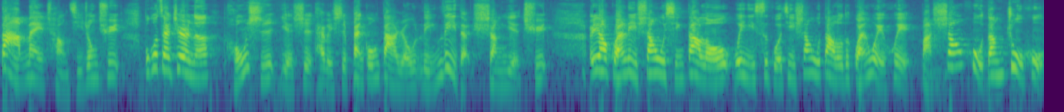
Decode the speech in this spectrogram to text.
大卖场集中区，不过在这儿呢，同时也是台北市办公大楼林立的商业区。而要管理商务型大楼，威尼斯国际商务大楼的管委会把商户当住户，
